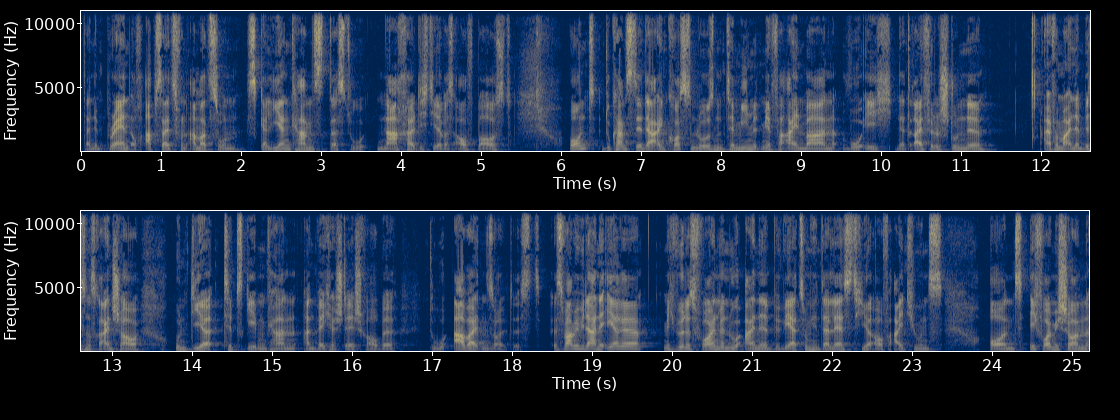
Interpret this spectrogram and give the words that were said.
deine Brand auch abseits von Amazon skalieren kannst, dass du nachhaltig dir was aufbaust. Und du kannst dir da einen kostenlosen Termin mit mir vereinbaren, wo ich eine Dreiviertelstunde einfach mal in dein Business reinschaue und dir Tipps geben kann, an welcher Stellschraube du arbeiten solltest. Es war mir wieder eine Ehre. Mich würde es freuen, wenn du eine Bewertung hinterlässt hier auf iTunes. Und ich freue mich schon.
